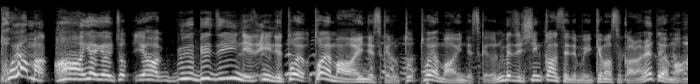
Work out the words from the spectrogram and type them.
富山、ああ、いやいや、ちょっと、いや、別にいいんで、いいんで、富山はいいんですけど、富山はいいんですけど、別に新幹線でも行けますからね、富山。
